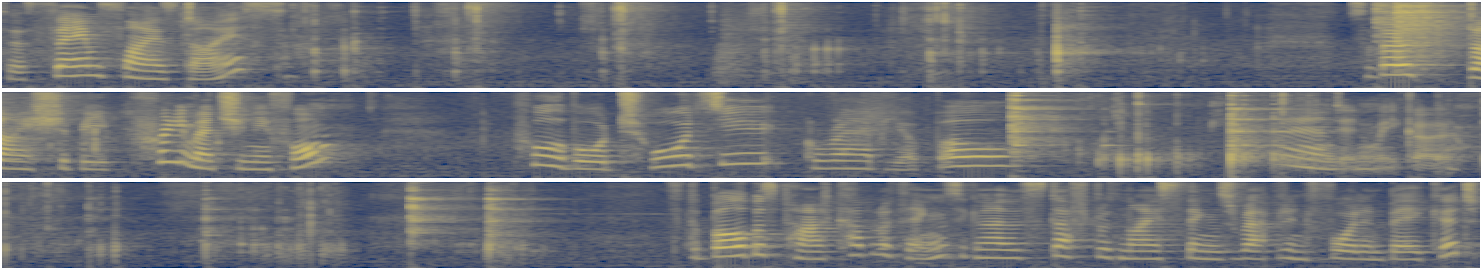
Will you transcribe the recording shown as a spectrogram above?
So same size dice. So those dice should be pretty much uniform. Pull the board towards you, grab your bowl, and in we go. Bulbous part, a couple of things. You can either stuff it with nice things, wrap it in foil and bake it,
